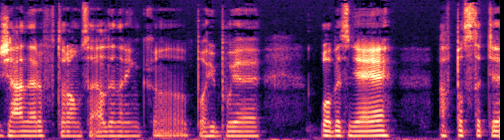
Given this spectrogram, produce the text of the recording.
žáner, v ktorom sa Elden Ring uh, pohybuje, vôbec nie je a v podstate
